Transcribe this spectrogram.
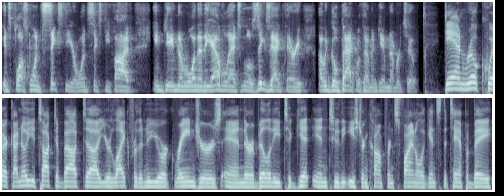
it's plus 160 or 165 in game number one. Then the Avalanche, a little zigzag theory, I would go back with them in game number two. Dan, real quick, I know you talked about uh, your like for the New York Rangers and their ability to get into the Eastern Conference final against the Tampa Bay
